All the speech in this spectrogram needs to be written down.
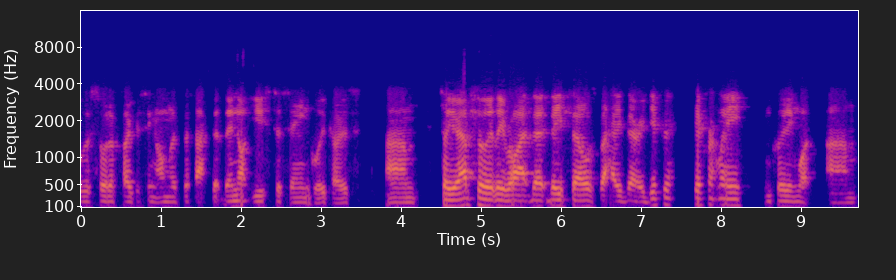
was sort of focusing on was the fact that they're not used to seeing glucose. Um, so you're absolutely right that these cells behave very different differently, including what um,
